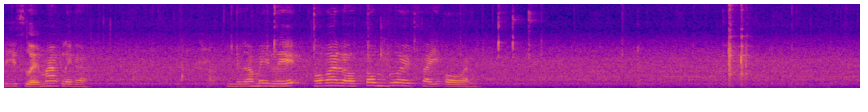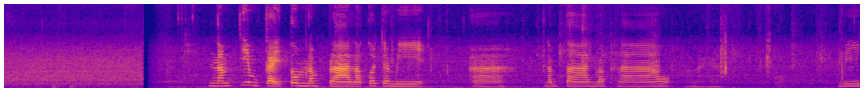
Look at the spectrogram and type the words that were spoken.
สีสวยมากเลยค่ะ เนื้อไม่เละเพราะว่าเราต้มด้วยไฟอ่อนน้ำจิ้มไก่ต้มน้ำปลาเราก็จะมี น้ำตาลมะพร้าวนะคะมี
